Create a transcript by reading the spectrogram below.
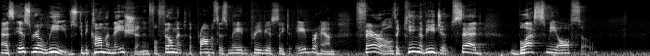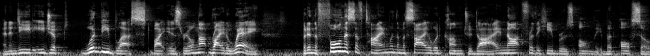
As Israel leaves to become a nation in fulfillment to the promises made previously to Abraham, Pharaoh, the king of Egypt, said, Bless me also. And indeed, Egypt would be blessed by Israel, not right away, but in the fullness of time when the Messiah would come to die, not for the Hebrews only, but also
